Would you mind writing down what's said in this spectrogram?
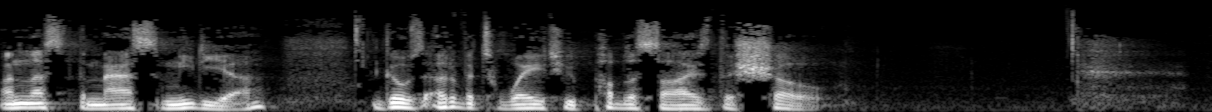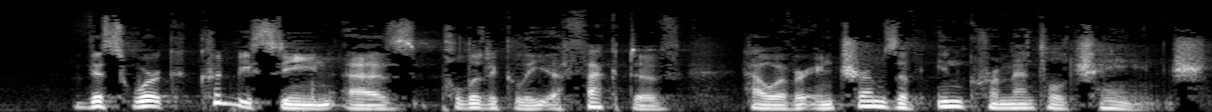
unless the mass media goes out of its way to publicize the show. This work could be seen as politically effective, however, in terms of incremental change,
